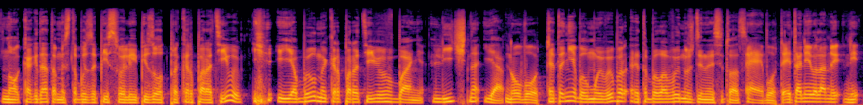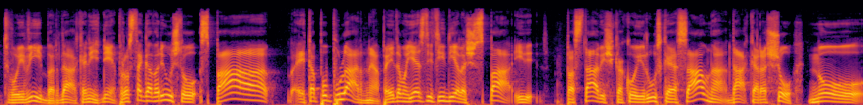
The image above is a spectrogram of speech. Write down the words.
но когда-то мы с тобой записывали эпизод про корпоративы, и, я был на корпоративе в бане. Лично я. Ну вот. Это не был мой выбор, это была вынужденная ситуация. Э, вот, это не был не, не твой выбор, да, конечно. Не, просто говорю, что спа это популярно, поэтому если ты делаешь спа и поставишь какой русская сауна, да, хорошо. Но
